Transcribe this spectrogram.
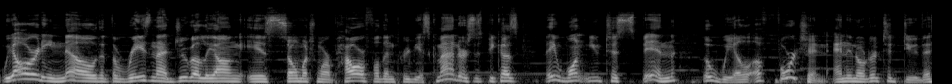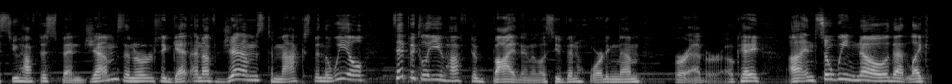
We already know that the reason that Zhuge Liang is so much more powerful than previous commanders is because they want you to spin the wheel of fortune. And in order to do this you have to spend gems. In order to get enough gems to max spin the wheel typically you have to buy them unless you've been hoarding them forever okay? Uh, and so we know that like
